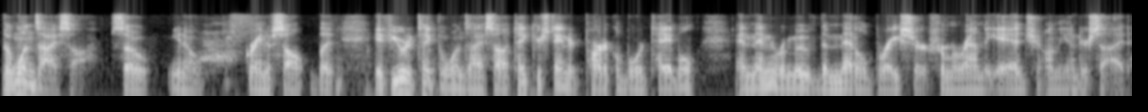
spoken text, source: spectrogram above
the ones I saw, so you know, grain of salt, but if you were to take the ones I saw, take your standard particle board table and then remove the metal bracer from around the edge on the underside.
